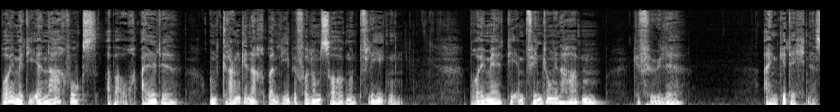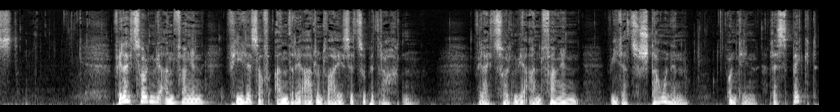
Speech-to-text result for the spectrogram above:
Bäume, die ihr Nachwuchs, aber auch alte und kranke Nachbarn liebevoll umsorgen und pflegen, Bäume, die Empfindungen haben, Gefühle, ein Gedächtnis. Vielleicht sollten wir anfangen, vieles auf andere Art und Weise zu betrachten. Vielleicht sollten wir anfangen, wieder zu staunen und den Respekt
